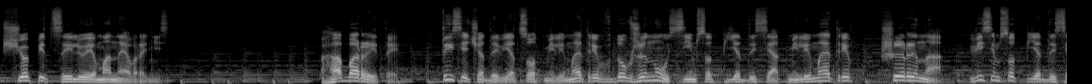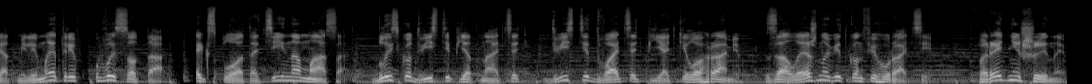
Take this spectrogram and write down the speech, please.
що підсилює маневреність. Габарити 1900 мм в довжину 750 мм, ширина 850 мм, висота. Експлуатаційна маса близько 215-225 кг, залежно від конфігурації. Передні шини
